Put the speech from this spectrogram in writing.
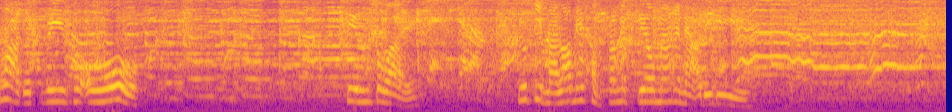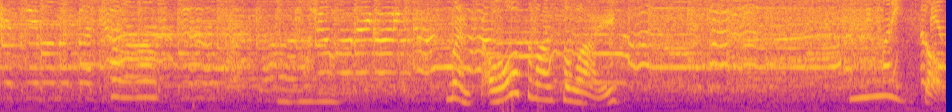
งหวะดนตรีคือโอ้จีนสวยยูกิมารอบนี้ผมช่างแบบเปรี้ยวมากเลยนะเอาดีๆ เหมือนโอ้สวอนสวยจบ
